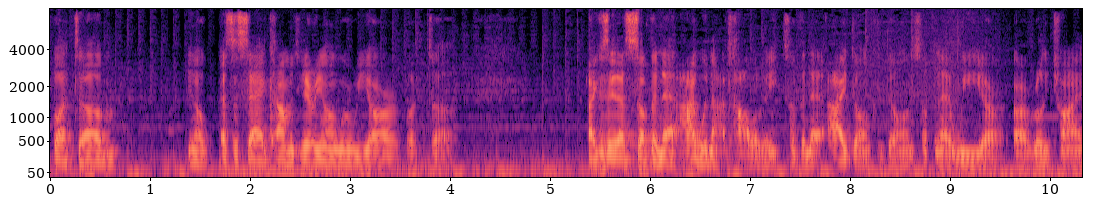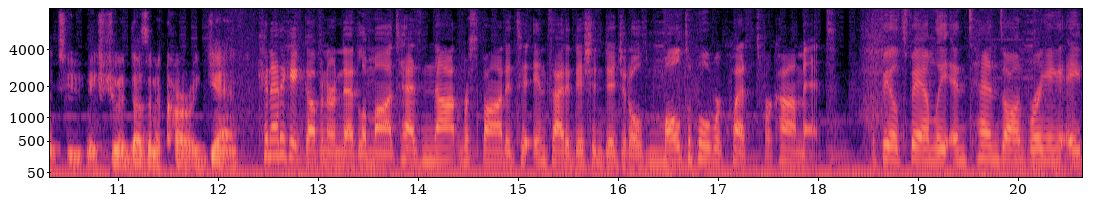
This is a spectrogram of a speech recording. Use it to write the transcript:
but um, you know, that's a sad commentary on where we are. But uh, like I say, that's something that I would not tolerate, something that I don't condone, something that we are, are really trying to make sure it doesn't occur again. Connecticut Governor Ned Lamont has not responded to Inside Edition Digital's multiple requests for comment. The Fields family intends on bringing a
